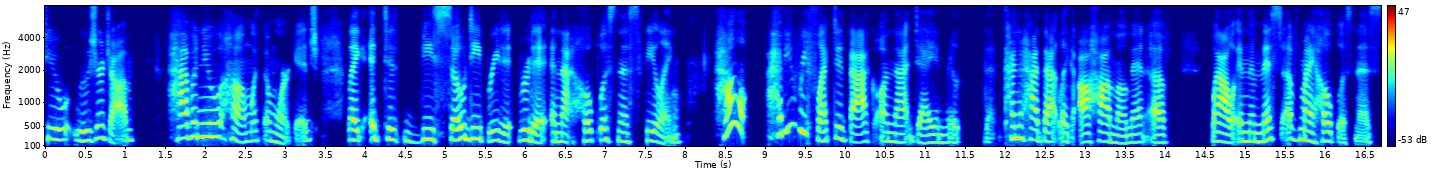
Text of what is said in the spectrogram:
to lose your job, have a new home with a mortgage, like it to be so deep rooted rooted in that hopelessness feeling. How have you reflected back on that day and really that kind of had that like aha moment of wow, in the midst of my hopelessness,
